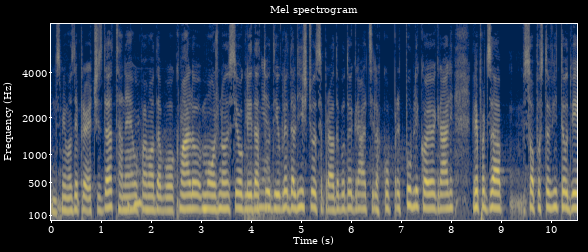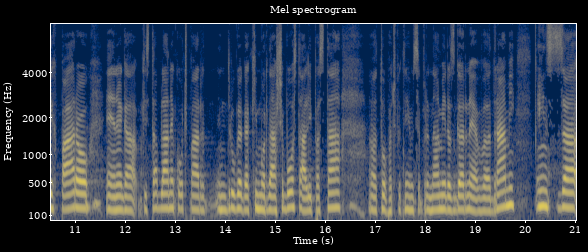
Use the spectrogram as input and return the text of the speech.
ne smemo zdaj preveč izdati, ne mhm. upamo, da bo kmalo možno si ogledati ja. tudi v gledališču, se pravi, da bodo igralci lahko pred publiko jo igrali. Gre pač za sopostavitev dveh parov, mhm. enega, ki sta bila nekoč par in drugega, ki morda še bosta ali pa sta. To pač potem se pred nami razgrne v drami. In za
